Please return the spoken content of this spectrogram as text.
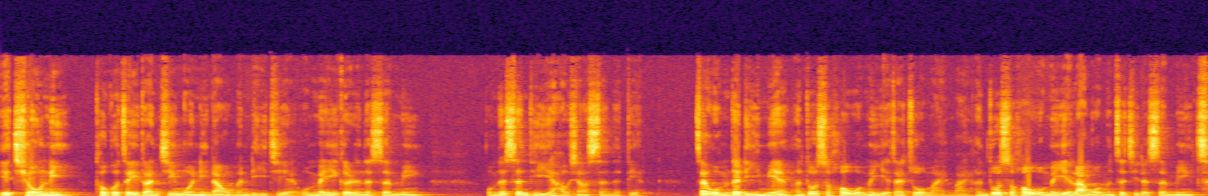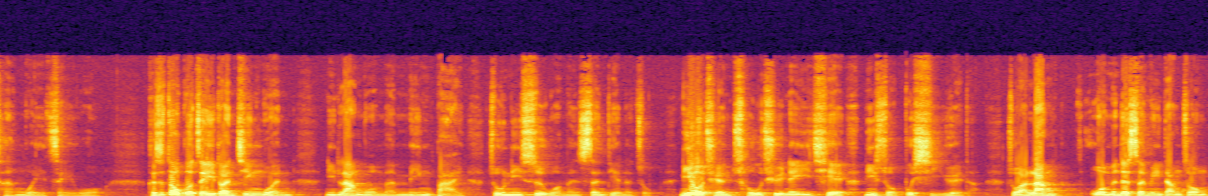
也求你透过这一段经文，你让我们理解，我们每一个人的生命，我们的身体也好像神的殿，在我们的里面，很多时候我们也在做买卖，很多时候我们也让我们自己的生命成为贼窝。可是透过这一段经文，你让我们明白，主，你是我们圣殿的主，你有权除去那一切你所不喜悦的，主啊，让。我们的生命当中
